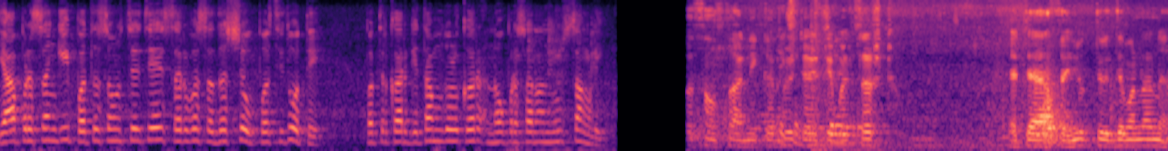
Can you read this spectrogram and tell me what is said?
या प्रसंगी पतसंस्थेचे सर्व सदस्य उपस्थित होते. पत्रकार गीता मुदोळकर नवप्रसारण न्यूज सांगली. संस्था आणि कर्मवीर चॅरिटेबल ट्रस्ट याच्या संयुक्त विद्यमानानं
